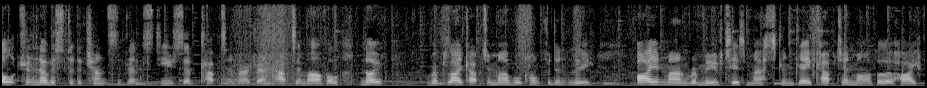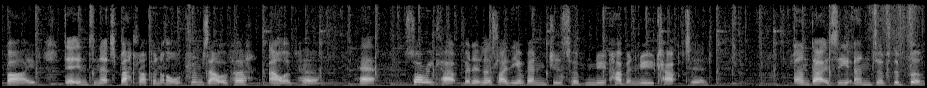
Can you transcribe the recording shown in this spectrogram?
Ultron never stood a chance against you, said Captain America and Captain Marvel. Nope, replied Captain Marvel confidently. Iron Man removed his mask and gave Captain Marvel a high five. The internet's back up and Ultron's out of her out of her hair. Sorry, Cap, but it looks like the Avengers have new, have a new captain. And that is the end of the book.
